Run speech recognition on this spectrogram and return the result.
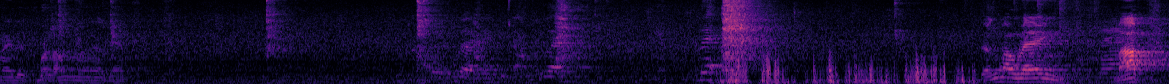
con này được bò lông ờ, đẹp. Đứng mông lên mập.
